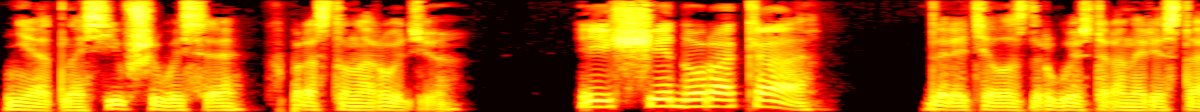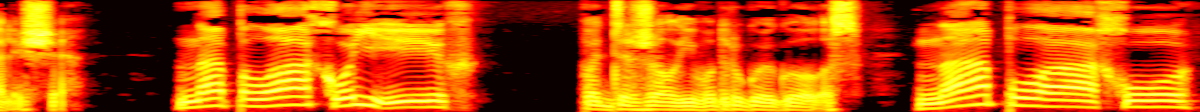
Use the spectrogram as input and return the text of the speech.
не относившегося к простонародью. «Ищи дурака!» — долетело с другой стороны ресталища. «На плаху их!» — поддержал его другой голос. «На плаху!»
